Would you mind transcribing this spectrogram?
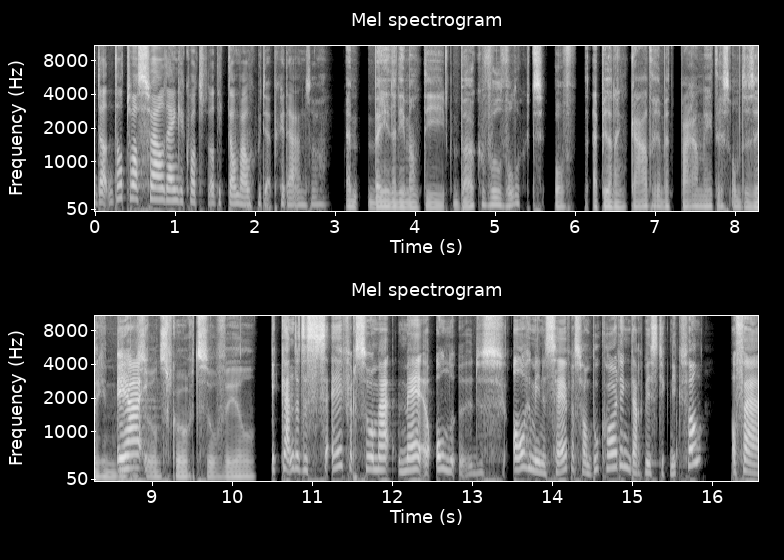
dat, dat was wel, denk ik, wat, wat ik dan wel goed heb gedaan. Zo. En ben je dan iemand die buikgevoel volgt? Of heb je dan een kader met parameters om te zeggen, die Ja, ik- persoon scoort zoveel? Ik kende de cijfers zo, maar mij, on- dus algemene cijfers van boekhouding, daar wist ik niks van. Of eh,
